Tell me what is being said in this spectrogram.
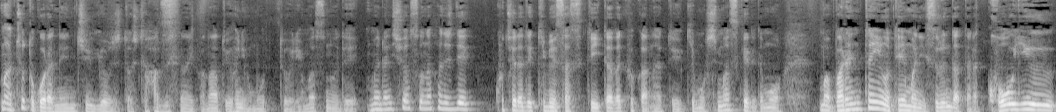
まあちょっとこれは年中行事として外せないかなというふうに思っておりますので、まあ、来週はそんな感じでこちらで決めさせていただくかなという気もしますけれども、まあ、バレンタインをテーマにするんだったらこういう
